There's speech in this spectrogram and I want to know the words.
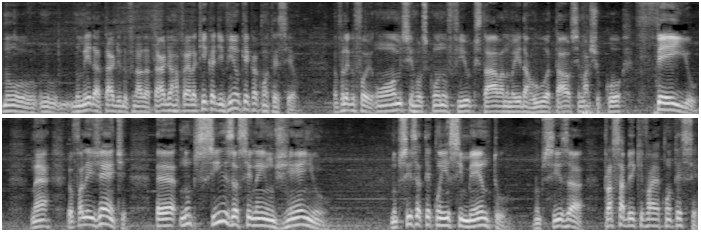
no, no, no meio da tarde, no final da tarde, a Rafaela Kika, adivinha o que, que aconteceu? Eu falei que foi, um homem se enroscou no fio que estava no meio da rua tal, se machucou feio, né? Eu falei, gente, é, não precisa ser nenhum gênio, não precisa ter conhecimento, não precisa para saber que vai acontecer.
